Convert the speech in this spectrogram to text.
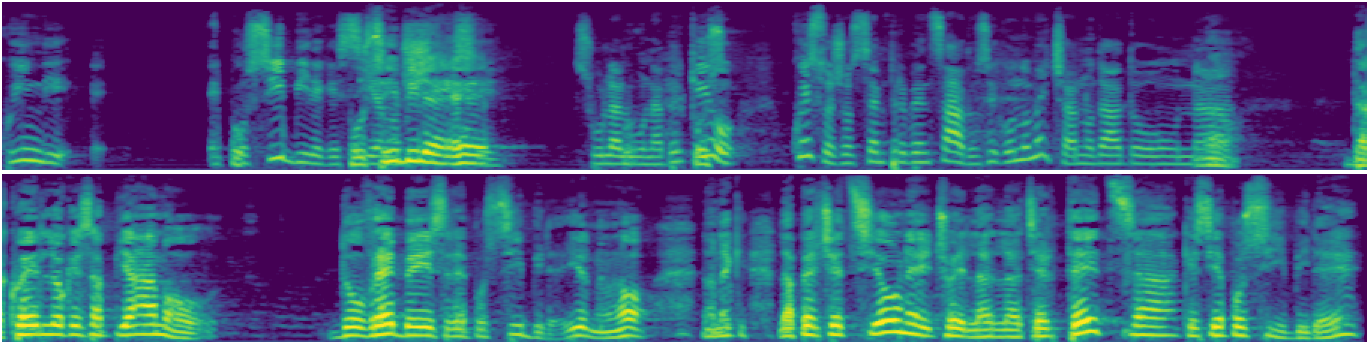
Quindi è- possibile che possibile siano scesi è- sulla Luna? Perché possi- io questo ci ho sempre pensato, secondo me ci hanno dato un... No. Da quello che sappiamo dovrebbe essere possibile. Io non ho, non è che, la percezione, cioè la, la certezza che sia possibile,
